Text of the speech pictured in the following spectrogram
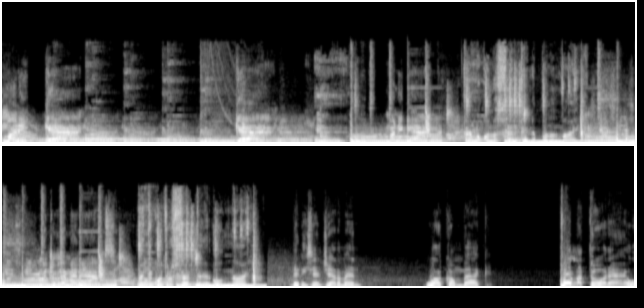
Money gang. Gang. Uh. Money gang. Trema quando senti le buone al mic Mangio M&M's. 24-7 all night Ladies and gentlemen, welcome back. Pollattore! Woo!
